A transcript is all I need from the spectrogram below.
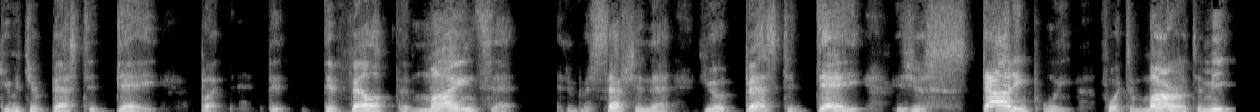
Give it your best today, but de- develop the mindset and the perception that your best today is your starting point for tomorrow to meet,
